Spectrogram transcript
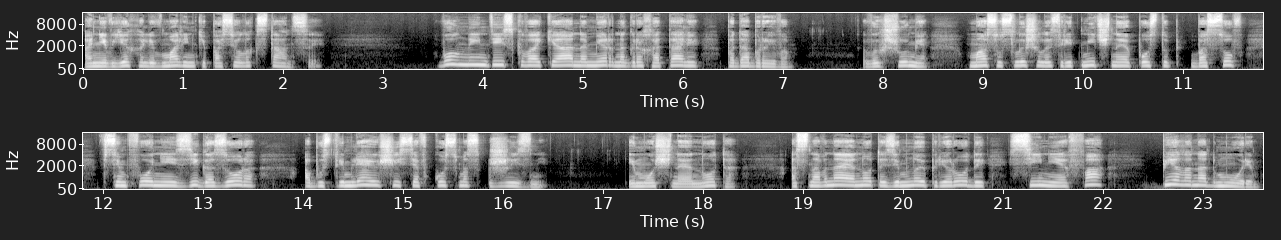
Они въехали в маленький поселок станции. Волны Индийского океана мерно грохотали под обрывом. В их шуме массу слышалась ритмичная поступь басов в симфонии Зига Зора об устремляющейся в космос жизни. И мощная нота, основная нота земной природы, синяя фа, пела над морем,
